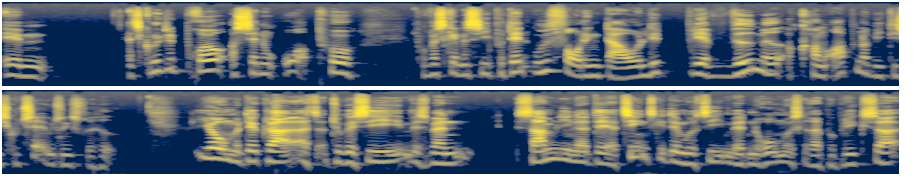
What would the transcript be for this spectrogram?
øhm, altså, kan du ikke lige prøve at sætte nogle ord på, på, hvad skal man sige, på den udfordring, der jo lidt bliver ved med at komme op, når vi diskuterer ytringsfrihed? Jo, men det er klart, altså, du kan sige, hvis man sammenligner det athenske demokrati med den romerske republik, så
